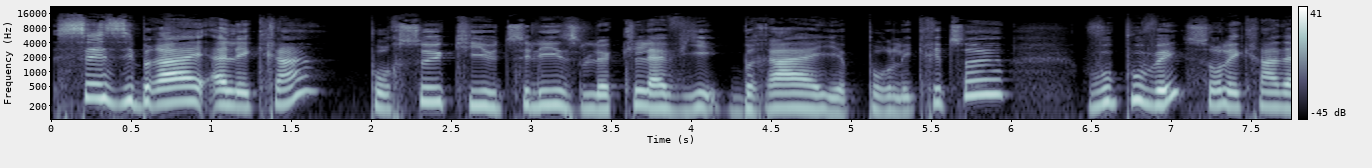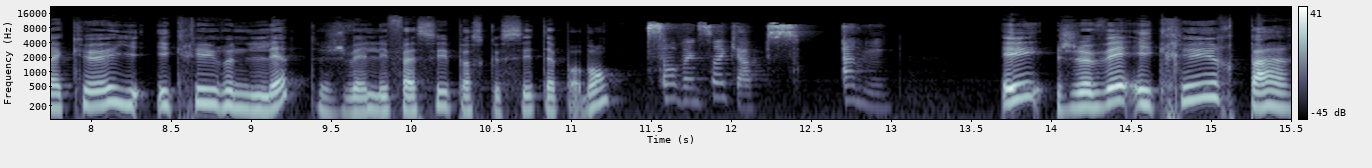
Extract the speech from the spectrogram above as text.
Saisie braille à l'écran, pour ceux qui utilisent le clavier braille pour l'écriture, vous pouvez, sur l'écran d'accueil, écrire une lettre. Je vais l'effacer parce que c'était pas bon. 125 apps. Ami. Et je vais écrire, par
